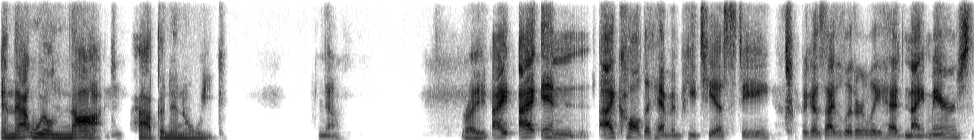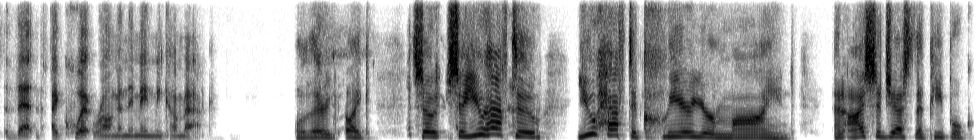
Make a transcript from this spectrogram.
and that will not mm-hmm. happen in a week. No. Right. I I and I called it having PTSD because I literally had nightmares that I quit wrong and they made me come back. Well, there like so so you have to you have to clear your mind. And I suggest that people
